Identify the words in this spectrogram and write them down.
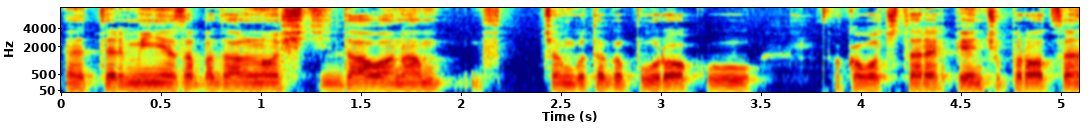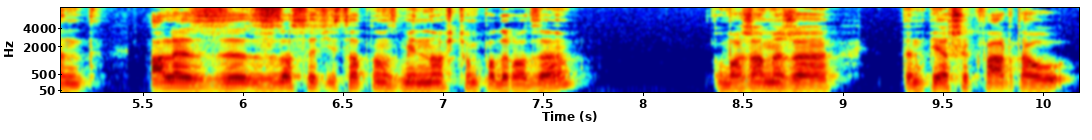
e, terminie zabadalności dała nam w ciągu tego pół roku około 4-5%, ale z, z dosyć istotną zmiennością po drodze. Uważamy, że ten pierwszy kwartał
